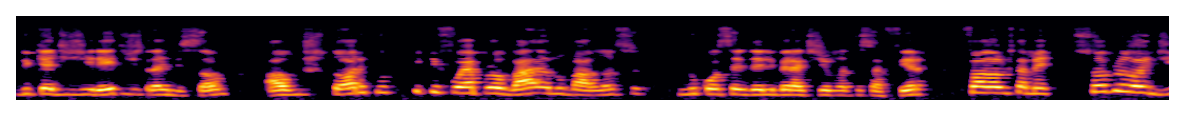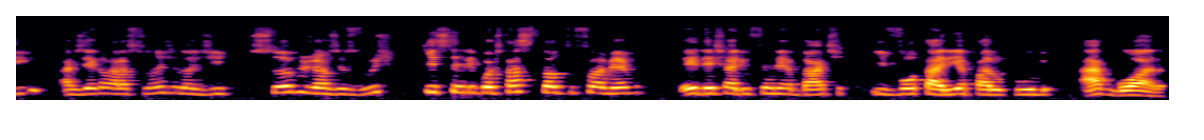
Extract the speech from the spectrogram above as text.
do que a de direitos de transmissão, algo histórico e que foi aprovado no balanço no Conselho Deliberativo na terça-feira. Falamos também sobre o Landim, as declarações de Landim sobre o Jorge Jesus, que se ele gostasse tanto do Flamengo, ele deixaria o Fenerbahçe e voltaria para o clube agora.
